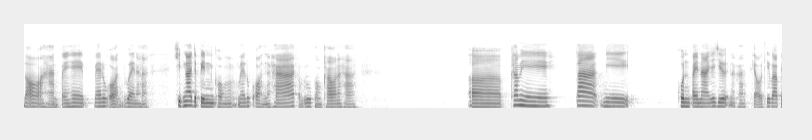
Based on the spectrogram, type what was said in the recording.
เราเอาอาหารไปให้แม่ลูกอ่อนด้วยนะคะ คลิปหน้าจะเป็นของแม่ลูกอ่อนนะคะ กับลูกของเขานะคะเอ่อถ้ามีถ้ามีคนไปนาเยอะๆนะคะ แถวที่ว่าไป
